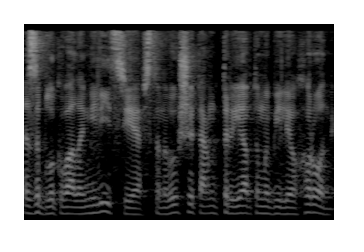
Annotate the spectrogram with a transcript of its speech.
заблокувала міліція, встановивши там три автомобілі охорони.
